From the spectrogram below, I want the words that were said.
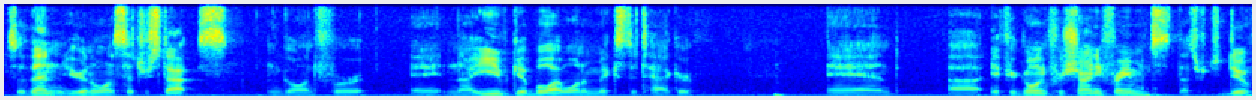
so then you're going to want to set your stats and go on for naive Gible, I want a mixed attacker. And uh, if you're going for shiny frames, that's what you do.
